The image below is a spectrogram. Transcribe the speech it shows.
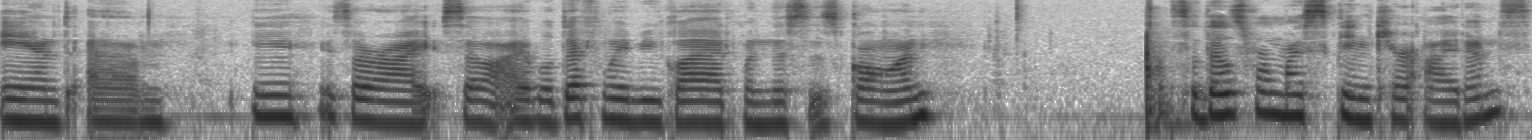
and um, eh, it's alright. So I will definitely be glad when this is gone. So those were my skincare items.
